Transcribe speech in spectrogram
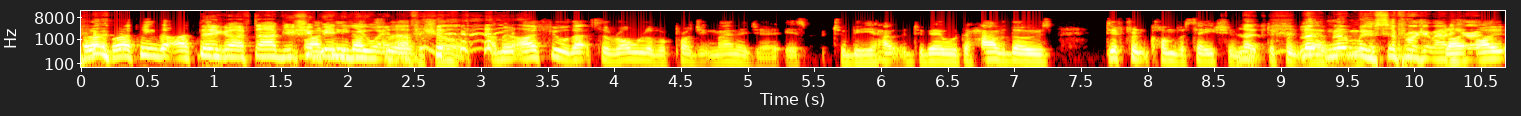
but, I, but I think that I think there you go, Aftab, you should I be in the UN a- for sure. I mean, I feel that's the role of a project manager is to be to be able to have those different conversations look at different look look levels. Mr. Project Like Manager. I,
